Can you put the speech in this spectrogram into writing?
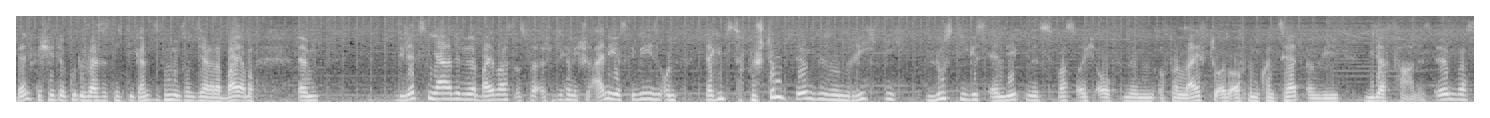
Bandgeschichte, gut, du weißt jetzt nicht die ganzen 25 Jahre dabei, aber ähm, die letzten Jahre, die du dabei warst, das war sicherlich schon einiges gewesen und da gibt es doch bestimmt irgendwie so ein richtig lustiges Erlebnis, was euch auf einem auf einer Live-Tour, also auf einem Konzert irgendwie widerfahren ist. Irgendwas,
